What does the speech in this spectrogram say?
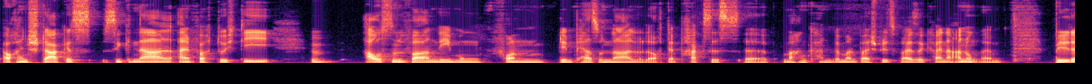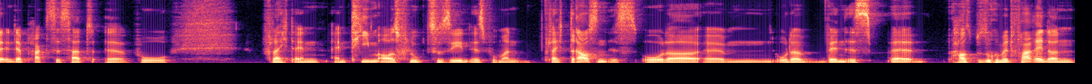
auch ein starkes Signal einfach durch die Außenwahrnehmung von dem Personal und auch der Praxis äh, machen kann, wenn man beispielsweise, keine Ahnung, äh, Bilder in der Praxis hat, äh, wo vielleicht ein, ein Teamausflug zu sehen ist, wo man vielleicht draußen ist oder, ähm, oder wenn es äh, Hausbesuche mit Fahrrädern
